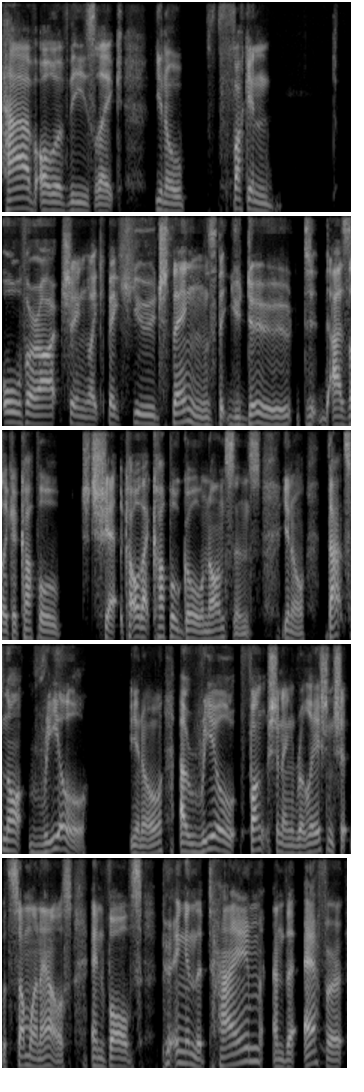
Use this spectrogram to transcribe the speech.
have all of these like, you know, fucking overarching like big huge things that you do to, as like a couple shit all that couple goal nonsense you know that's not real you know? A real functioning relationship with someone else involves putting in the time and the effort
